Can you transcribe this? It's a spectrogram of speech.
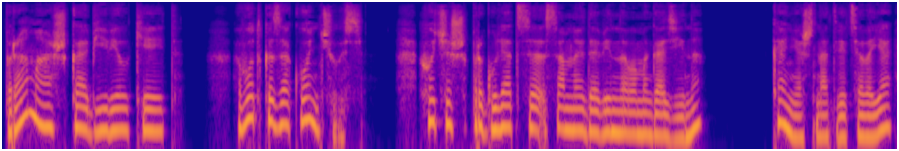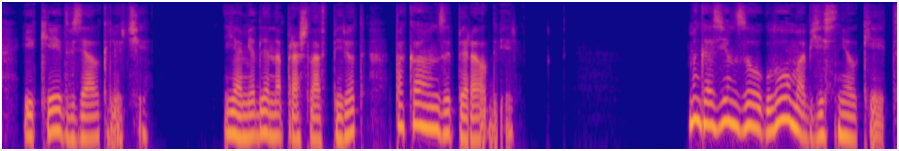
«Промашка», — объявил Кейт. «Водка закончилась. Хочешь прогуляться со мной до винного магазина?» «Конечно», — ответила я, и Кейт взял ключи. Я медленно прошла вперед, пока он запирал дверь. «Магазин за углом», — объяснил Кейт.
